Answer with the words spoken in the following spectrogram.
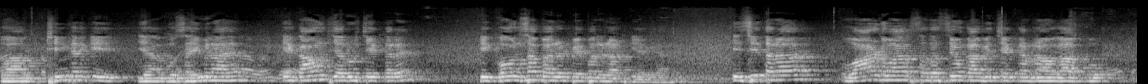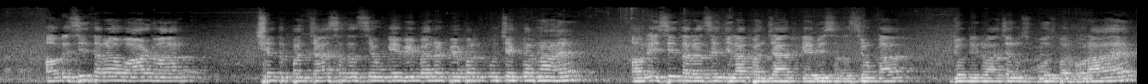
तो आप ठीक है कि ये आपको सही मिला है। अकाउंट ज़रूर चेक करें कि कौन सा बैलेट पेपर अलॉट किया गया है। इसी तरह वार्ड वार सदस्यों का भी चेक करना होगा आपको। और इसी तरह वार्ड वार क्षेत्र पंचायत सदस्यों के भी बैलेट पेपर को चेक करना है। और इसी तरह से जिला पंचायत के भी सदस्यों का जो निर्वाचन उस बूथ पर हो रहा है,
